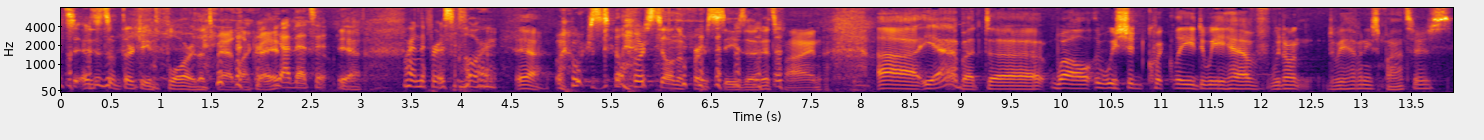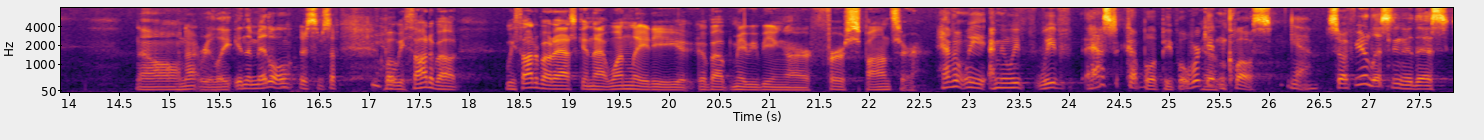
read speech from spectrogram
It's, it's the 13th floor. That's bad luck, right? yeah, that's it. Yeah. We're on the first floor. Yeah, we're still we're still in the first season. It's fine. Uh, yeah, but uh, well, we should quickly. Do we have? We don't. Do we have any sponsors? No, not really. In the middle, there's some stuff. But we thought about we thought about asking that one lady about maybe being our first sponsor. Haven't we? I mean, we've we've asked a couple of people. We're getting close. Yeah. So if you're listening to this,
